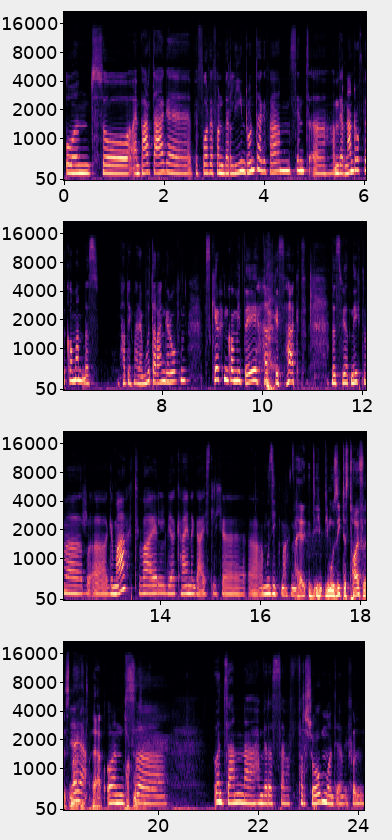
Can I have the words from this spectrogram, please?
Und so ein paar Tage bevor wir von Berlin runtergefahren sind, äh, haben wir einen Anruf bekommen. Das hat mich meine Mutter angerufen. Das Kirchenkomitee hat gesagt, das wird nicht mehr äh, gemacht, weil wir keine geistliche äh, Musik machen. Die, die Musik des Teufels Ja, macht. ja. Und, Rockmusik. äh, und dann äh, haben wir das einfach verschoben und irgendwie voll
